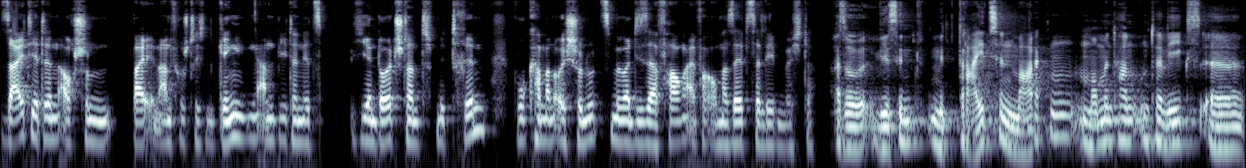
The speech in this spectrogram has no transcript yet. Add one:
seid ihr denn auch schon bei in Anführungsstrichen gängigen Anbietern jetzt hier in Deutschland mit drin? Wo kann man euch schon nutzen, wenn man diese Erfahrung einfach auch mal selbst erleben möchte? Also wir sind mit 13 Marken momentan unterwegs. Äh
